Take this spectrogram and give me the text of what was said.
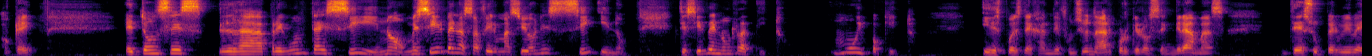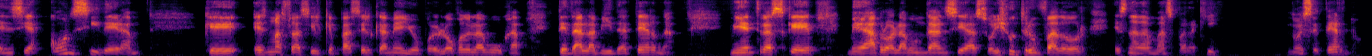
¿Ok? Entonces, la pregunta es sí y no. ¿Me sirven las afirmaciones? Sí y no. Te sirven un ratito, muy poquito, y después dejan de funcionar porque los engramas de supervivencia consideran que es más fácil que pase el camello por el ojo de la aguja, te da la vida eterna. Mientras que me abro a la abundancia, soy un triunfador, es nada más para aquí, no es eterno.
